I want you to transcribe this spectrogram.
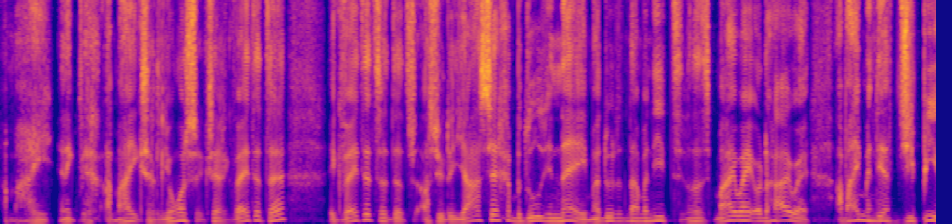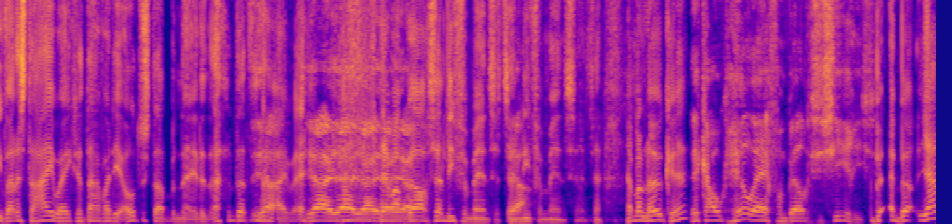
amai. En ik zeg, amai. Ik zeg, jongens, ik zeg, ik weet het hè. Ik weet het. Dat als jullie ja zeggen, bedoel je nee. Maar doe dat nou maar niet. Dat is my way or the highway. Amai, meneer GP, waar is de highway? Ik zeg, daar waar die auto staat beneden. Dat, is Ja, de highway. ja, ja, ja, ja, nee, maar ja. Belgen zijn lieve mensen. Het zijn Ja. lieve mensen. Het zijn, helemaal leuk hè? Ik hou ook heel erg van Belgische series. Be- be- ja,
